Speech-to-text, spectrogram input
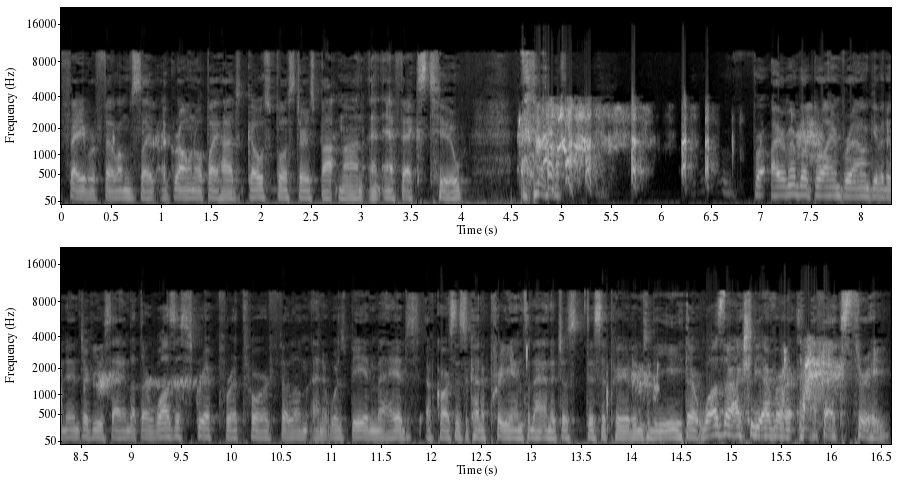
favorite films. Like, uh, growing up, I had Ghostbusters, Batman, and FX Two. I remember Bryan Brown giving an interview saying that there was a script for a third film and it was being made. Of course, this is kind of pre-internet and it just disappeared into the ether. Was there actually ever an FX3?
